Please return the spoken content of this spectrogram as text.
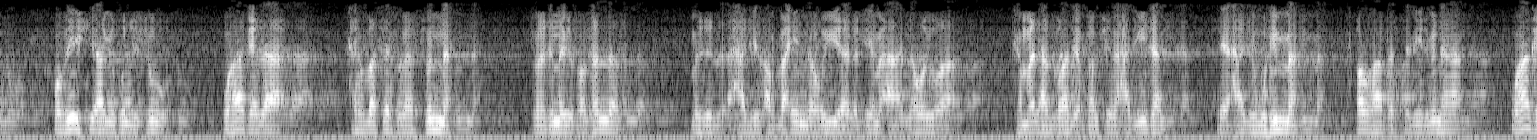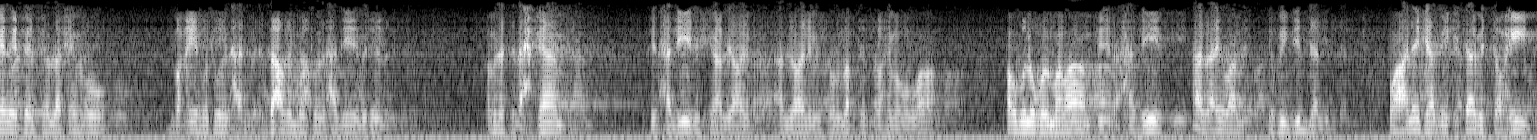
وفيه الشفاء من كل سوء. وهكذا حفظ تسمى السنة سنه النبي صلى الله عليه وسلم مثل الأحاديث الأربعين النووية التي جمعها النووي وكملها ابن رجب خمسين حديثا هي أحاديث مهمة احفظها تستفيد منها. وهكذا يتيسر لك حفظ بقية متون بعض متون الحديث مثل عمدة الأحكام. في الحديث الشيخ عبد الغني بن المقدس رحمه الله أو بلوغ المرام في الأحاديث هذا أيضا يفيد جدا. وعليك بكتاب التوحيد.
